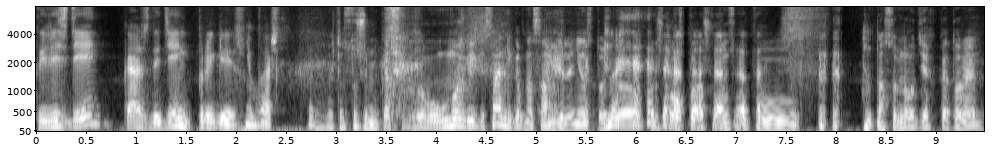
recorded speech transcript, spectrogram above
Ты весь день, каждый день прыгаешь Не вот так. Это, слушай, мне кажется, у многих десантников, на самом деле, нет столько прыжков с парашютом, сколько у... Особенно у тех, которые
